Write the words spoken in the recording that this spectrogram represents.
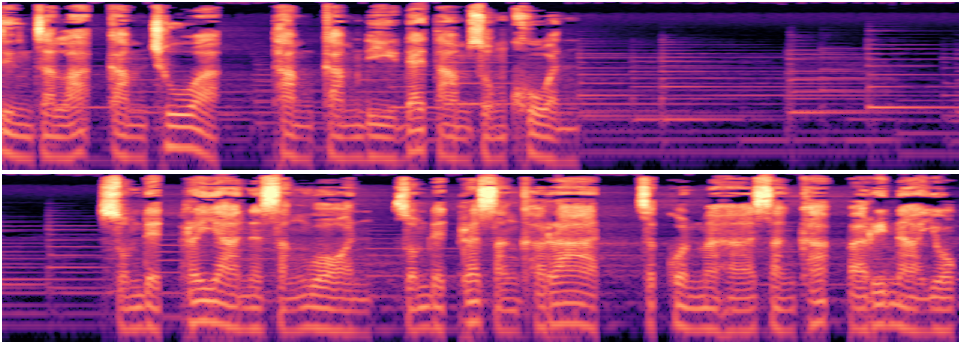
จึงจะละกรรมชั่วทำกรรมดีได้ตามสมควร สมเด็จพระญาณสังวร สมเด็จพระสังฆราช สกลมหาสังฆปรินายก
